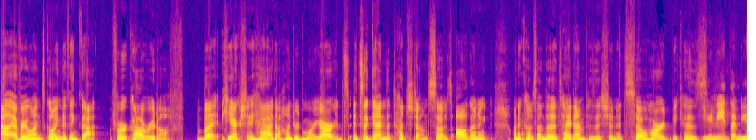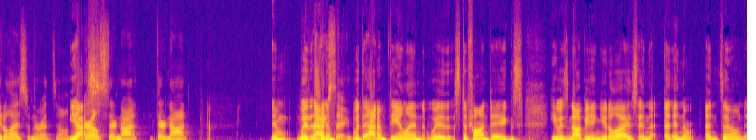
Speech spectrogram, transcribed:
Uh, everyone's going to think that for Kyle Rudolph, but he actually had 100 more yards. It's again the touchdown. So it's all going to, when it comes down to the tight end position, it's so hard because You need them utilized in the red zone, Yes. or else they're not they're not And with Adam with Adam Thielen, with Stefon Diggs, he was not being utilized in the in the end zone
